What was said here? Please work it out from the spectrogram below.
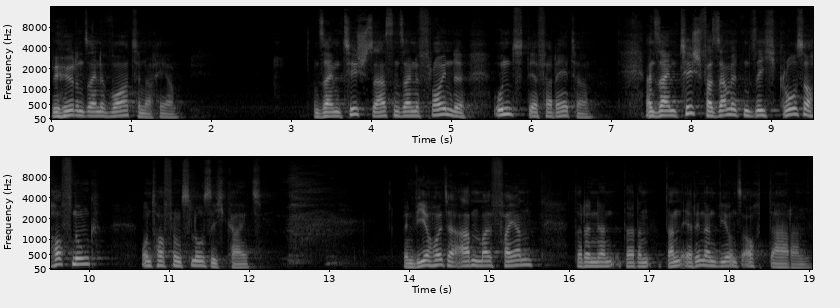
Wir hören seine Worte nachher. An seinem Tisch saßen seine Freunde und der Verräter. An seinem Tisch versammelten sich große Hoffnung und Hoffnungslosigkeit. Wenn wir heute Abend mal feiern, daran, daran, dann erinnern wir uns auch daran.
